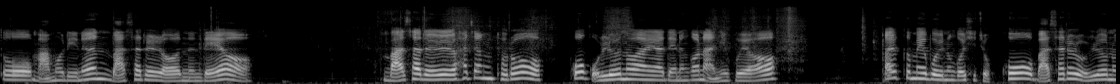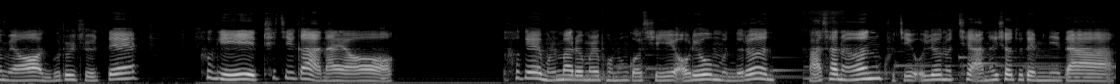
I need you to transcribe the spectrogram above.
또 마무리는 마사를 넣었는데요. 마사를 화장토로 꼭 올려놓아야 되는 건 아니고요. 깔끔해 보이는 것이 좋고 마사를 올려놓으면 물을 줄 때 흙이 튀지가 않아요. 흙의 물마름을 보는 것이 어려운 분들은 마사는 굳이 올려놓지 않으셔도 됩니다.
